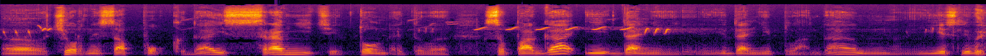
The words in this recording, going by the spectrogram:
э, черный сапог, да, и сравните тон этого сапога и дальний, и дальний план, да, если вы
